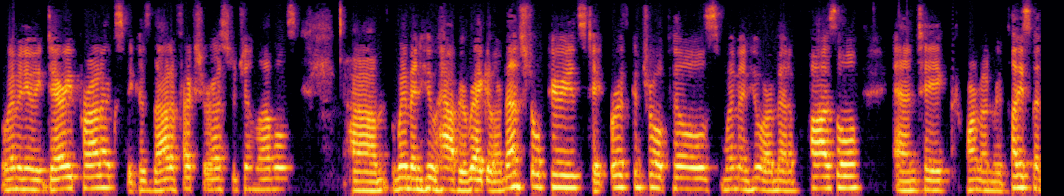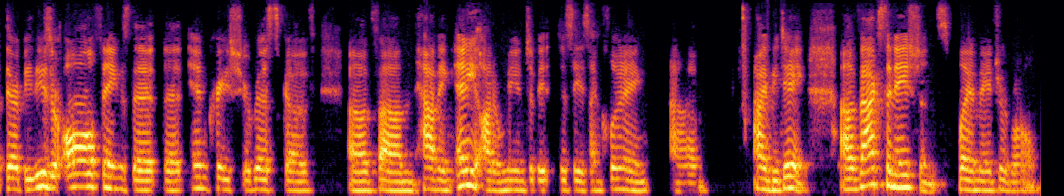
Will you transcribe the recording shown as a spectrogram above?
Women who eat dairy products because that affects your estrogen levels. Um, women who have irregular menstrual periods take birth control pills. Women who are menopausal and take hormone replacement therapy. These are all things that that increase your risk of of um, having any autoimmune disease, including um, IBD. Uh, vaccinations play a major role.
